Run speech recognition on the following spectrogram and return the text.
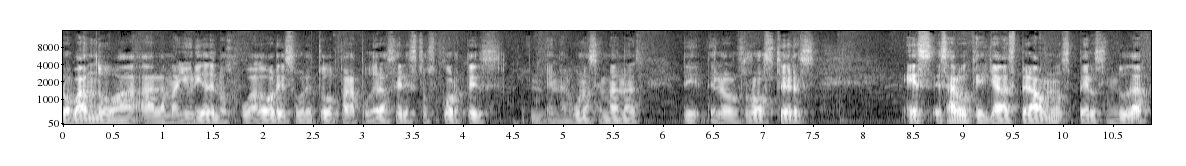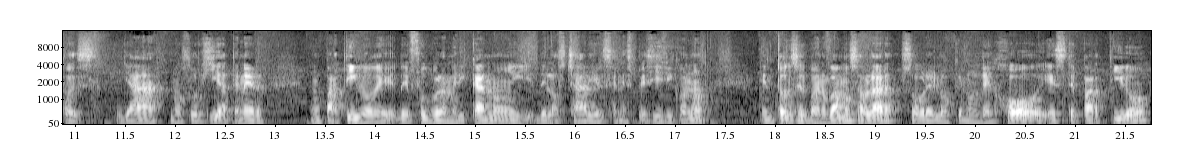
probando a, la mayoría de los jugadores, sobre todo para poder hacer estos cortes en, algunas semanas de, los rosters. Es, es, algo que ya esperábamos, pero sin duda pues ya nos surgía tener un partido de, de fútbol americano y de los Chargers en específico, ¿no? Entonces, bueno, vamos a hablar sobre lo que nos dejó este partido,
